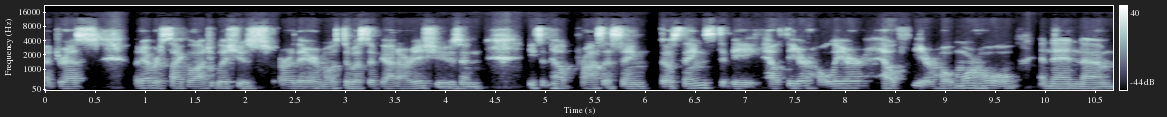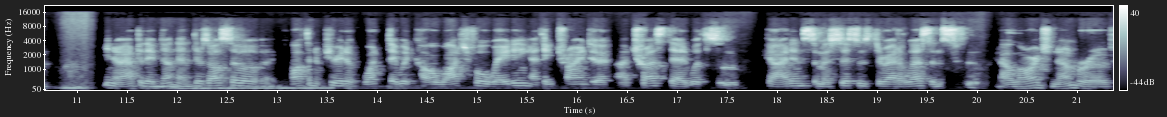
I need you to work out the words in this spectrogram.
address whatever psychological issues are there. Most of us have got our issues and need some help processing those things to be healthier holier healthier whole, more whole. And then, um, you know, after they've done that, there's also often a period of what they would call watchful waiting. I think trying to uh, trust that with some guidance, some assistance through adolescence, a large number of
